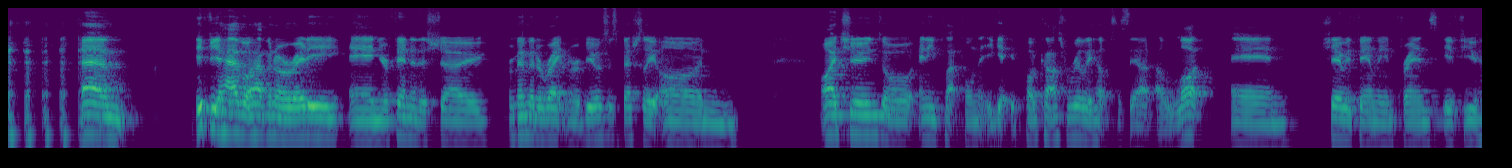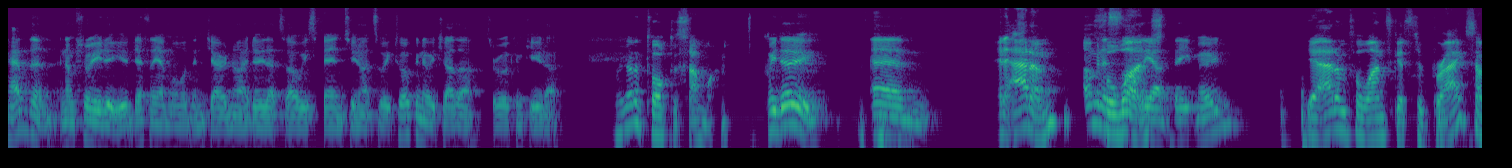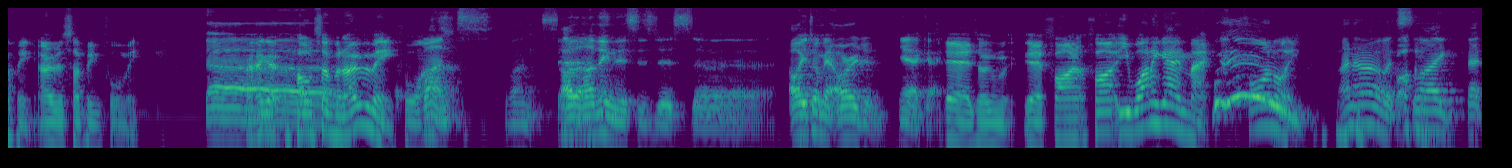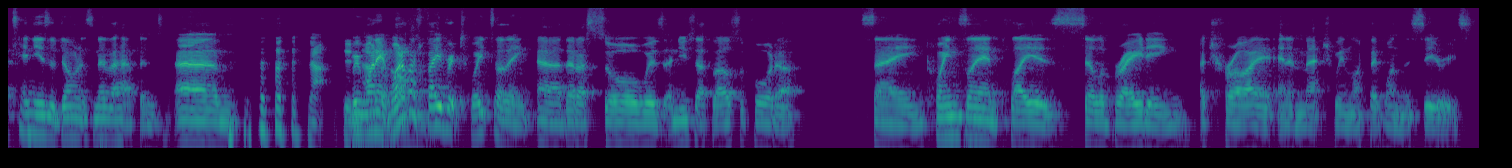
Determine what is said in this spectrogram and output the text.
Um, if you have or haven't already, and you're a fan of the show, remember to rate and review us, especially on iTunes or any platform that you get your podcast. Really helps us out a lot. And share with family and friends if you have them. And I'm sure you do. You definitely have more than Jared and I do. That's why we spend two nights a week talking to each other through a computer. we got to talk to someone. We do. Um, And Adam, I'm in a For slightly once. upbeat mood. yeah, Adam for once gets to brag something over something for me. Uh, Brag, hold something over me for once. Once, once. Yeah. I, I think this is just. Uh... Oh, you're talking about Origin? Yeah. Okay. Yeah, talking about- yeah, fine, fine. You won a game, mate. Woohoo! Finally. I know it's Finally. like that ten years of dominance never happened. Um, nah, didn't we won it. One of my favorite tweets, I think, uh, that I saw was a New South Wales supporter saying Queensland players celebrating a try and a match win like they've won the series.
